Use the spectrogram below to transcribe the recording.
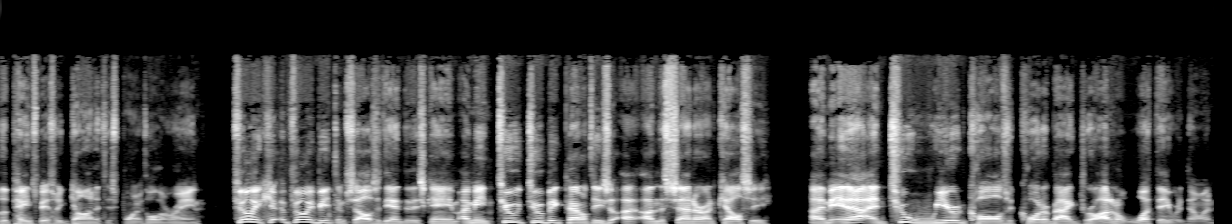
the paint's basically gone at this point with all the rain. Philly, Philly beat themselves at the end of this game. I mean, two two big penalties uh, on the center on Kelce. I mean, and, two weird calls, a quarterback draw. I don't know what they were doing.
